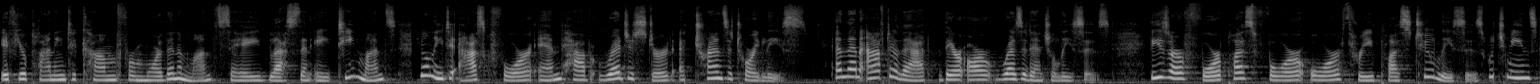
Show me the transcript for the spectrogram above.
If you're planning to come for more than a month, say less than 18 months, you'll need to ask for and have registered a transitory lease. And then after that, there are residential leases. These are 4 plus 4 or 3 plus 2 leases, which means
